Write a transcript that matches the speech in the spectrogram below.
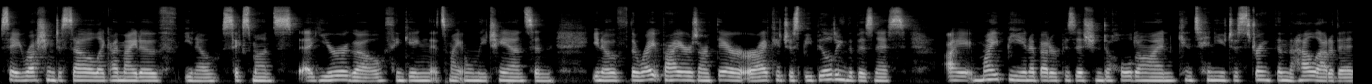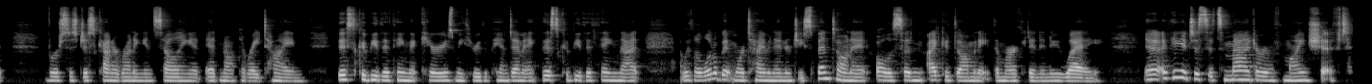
say rushing to sell like I might have, you know, six months, a year ago, thinking it's my only chance. And, you know, if the right buyers aren't there, or I could just be building the business, I might be in a better position to hold on, continue to strengthen the hell out of it versus just kind of running and selling it at not the right time. This could be the thing that carries me through the pandemic. This could be the thing that, with a little bit more time and energy spent on it, all of a sudden I could dominate the market in a new way. And I think it's just it's a matter of mind shift,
